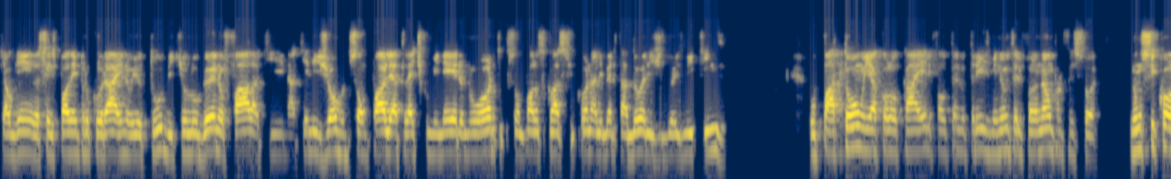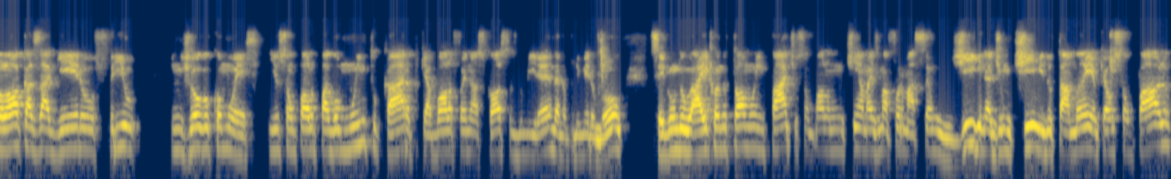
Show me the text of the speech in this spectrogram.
que alguém vocês podem procurar aí no YouTube, que o Lugano fala que naquele jogo do São Paulo e Atlético Mineiro no Horto, que o São Paulo se classificou na Libertadores de 2015, o Paton ia colocar ele faltando três minutos, ele falou não, professor, não se coloca zagueiro frio em jogo como esse. E o São Paulo pagou muito caro, porque a bola foi nas costas do Miranda no primeiro gol. Segundo, aí quando toma um empate, o São Paulo não tinha mais uma formação digna de um time do tamanho que é o São Paulo.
